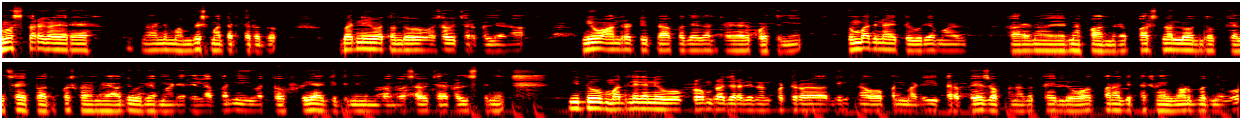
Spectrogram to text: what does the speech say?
ನಮಸ್ಕಾರ ಗೆಳೆಯರೆ, ನಾನು ನಿಮ್ಮ ಅಂಬರೀಷ್ ಮಾತಾಡ್ತಿರೋದು. ಬನ್ನಿ ಇವತ್ತೊಂದು ಹೊಸ ವಿಚಾರ ಕಲಿಯೋಣ. ನೀವು ಆಂಧ್ರ ಟಿಪಿ ಹಾಕೋದು ಹೇಗೆ ಅಂತ ಹೇಳ್ಕೊಡ್ತೀನಿ. ತುಂಬಾ ದಿನ ಆಯಿತು ವಿಡಿಯೋ ಮಾಡೋದು ಕಾರಣ ಏನಪ್ಪಾ ಅಂದ್ರೆ ಪರ್ಸನಲ್ ಒಂದು ಕೆಲಸ ಇತ್ತು, ಅದಕ್ಕೋಸ್ಕರ ನಾನು ಯಾವುದೇ ವಿಡಿಯೋ ಮಾಡಿರಲಿಲ್ಲ. ಬನ್ನಿ ಇವತ್ತು ಫ್ರೀ ಆಗಿದ್ದೀನಿ ನಿಮಗೊಂದು ಹೊಸ ವಿಚಾರ ಕಳಿಸ್ತೀನಿ ಇದು ಮೊದಲಿಗೆ ನೀವು ಕ್ರೋಮ್ ಬ್ರೌಸರಲ್ಲಿ ನಾನು ಕೊಟ್ಟಿರೋ ಲಿಂಕ್ನ ಓಪನ್ ಮಾಡಿ, ಈ ತರ ಪೇಜ್ ಓಪನ್ ಆಗುತ್ತೆ. ಇಲ್ಲಿ ಓಪನ್ ಆಗಿದ ತಕ್ಷಣ ಇಲ್ಲಿ ನೋಡ್ಬೋದು ನೀವು.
